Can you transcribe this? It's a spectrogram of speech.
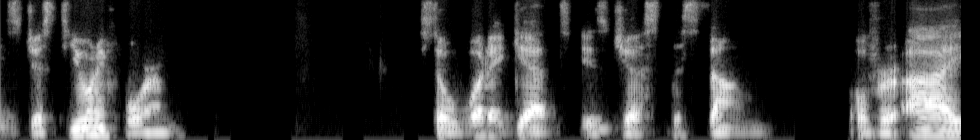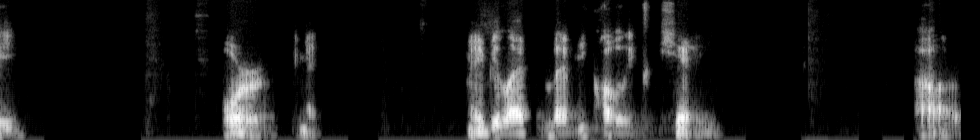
is just uniform. So what I get is just the sum over i, or maybe let, let me call it k of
